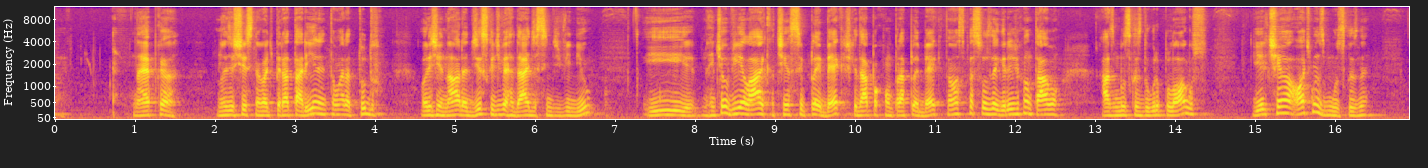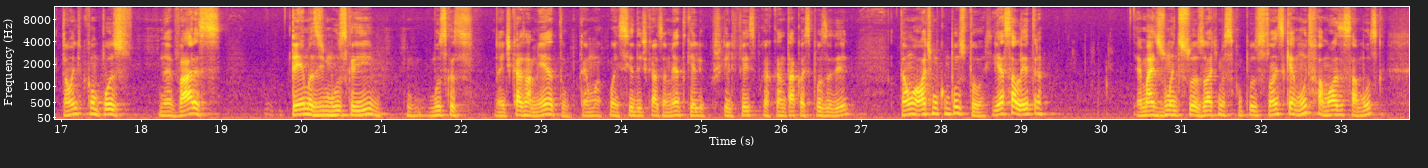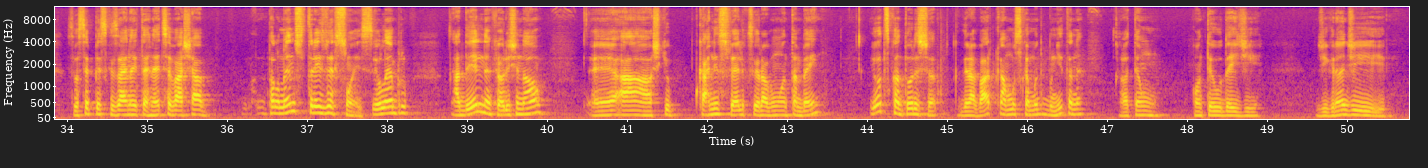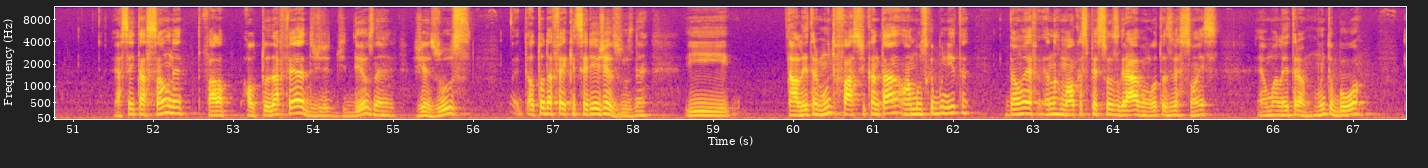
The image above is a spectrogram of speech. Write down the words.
na época não existia esse negócio de pirataria, né? então era tudo original, era disco de verdade, assim, de vinil. E a gente ouvia lá que tinha esse playback, acho que dava para comprar playback, então as pessoas da igreja cantavam as músicas do grupo Logos, e ele tinha ótimas músicas, né? Então ele compôs né, vários temas de música aí, músicas né, de casamento, tem uma conhecida de casamento que ele, que ele fez para cantar com a esposa dele. Então, ótimo compositor. E essa letra é mais uma de suas ótimas composições, que é muito famosa essa música. Se você pesquisar na internet, você vai achar pelo menos três versões. Eu lembro a dele, né, que é a original, É, a, acho que o Carlinhos Félix gravou uma também. E outros cantores já gravaram, porque a música é muito bonita, né? Ela tem um conteúdo aí de, de grande aceitação, né? Fala autor da fé, de, de Deus, né? Jesus. Autor da fé que seria Jesus, né? E a letra é muito fácil de cantar, uma música bonita. Então é, é normal que as pessoas gravam outras versões. É uma letra muito boa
